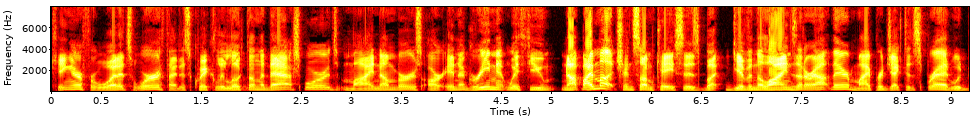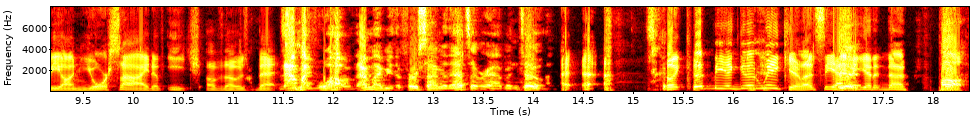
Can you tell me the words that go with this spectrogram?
Kinger, for what it's worth, I just quickly looked on the dashboards. My numbers are in agreement with you, not by much in some cases, but given the lines that are out there, my projected spread would be on your side of each of those bets. That might, wow, that might be the first time that that's ever happened too. Uh, uh, so it could be a good week here. Let's see how yeah. we get it done. Paul,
